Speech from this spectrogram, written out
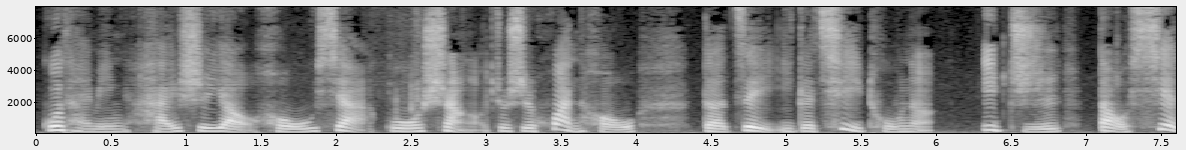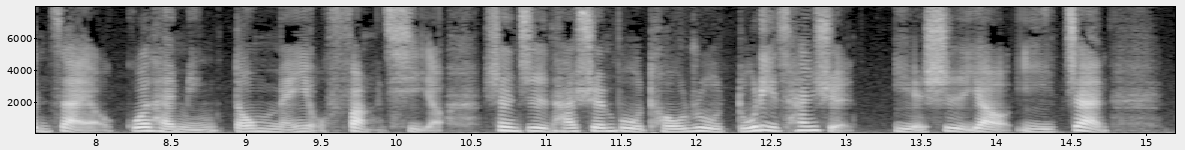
郭台铭还是要侯下郭上哦，就是换侯的这一个企图呢，一直到现在哦，郭台铭都没有放弃哦，甚至他宣布投入独立参选，也是要以战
